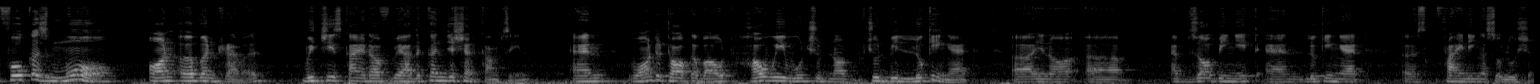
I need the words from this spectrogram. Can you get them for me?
focus more on urban travel, which is kind of where the congestion comes in, and want to talk about how we would should not should be looking at, uh, you know, uh, absorbing it and looking at uh, finding a solution.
